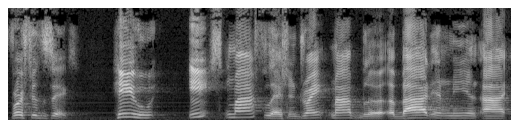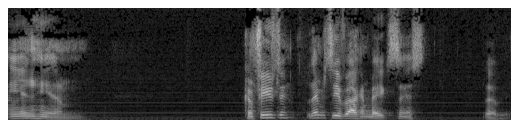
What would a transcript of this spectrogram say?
Verse 56. He who eats my flesh and drink my blood abide in me and I in him. Confusing? Let me see if I can make sense of it.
